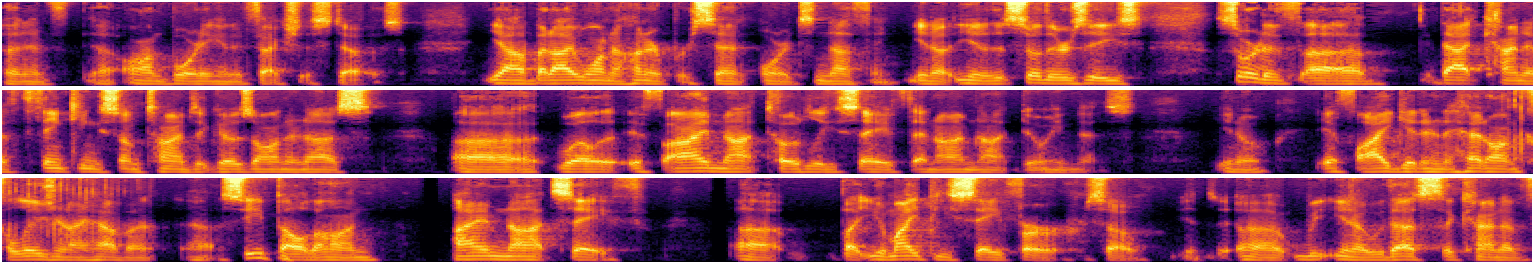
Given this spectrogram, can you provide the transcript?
an uh, onboarding an infectious dose. Yeah, but I want 100% or it's nothing. You know, you know. So there's these sort of uh, that kind of thinking sometimes that goes on in us. Uh, well, if I'm not totally safe, then I'm not doing this you know, if I get in a head-on collision, I have a, a seatbelt on, I'm not safe. Uh, but you might be safer. So, uh, we, you know, that's the kind of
